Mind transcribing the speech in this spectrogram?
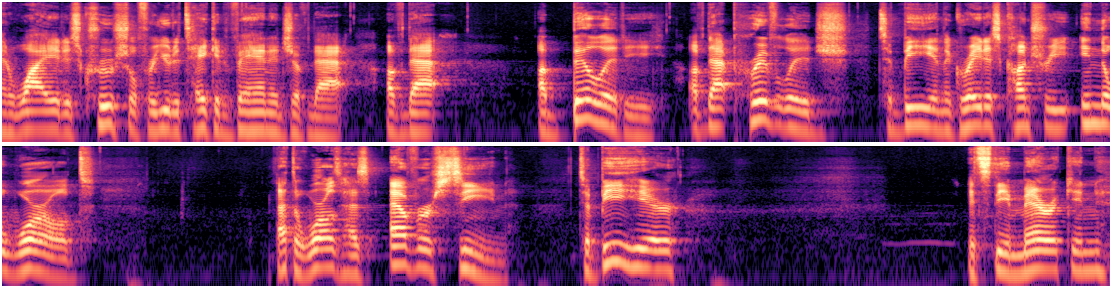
and why it is crucial for you to take advantage of that, of that ability, of that privilege to be in the greatest country in the world that the world has ever seen. To be here, it's the American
